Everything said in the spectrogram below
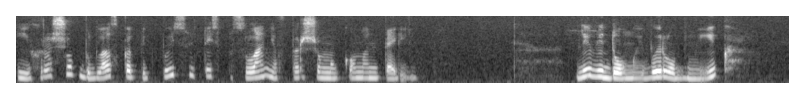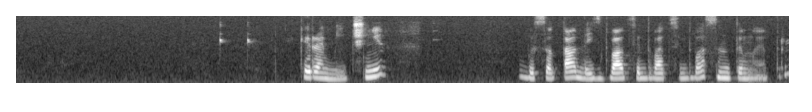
іграшок. Будь ласка, підписуйтесь, посилання в першому коментарі. Невідомий виробник. Керамічні. Висота десь 20-22 см.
